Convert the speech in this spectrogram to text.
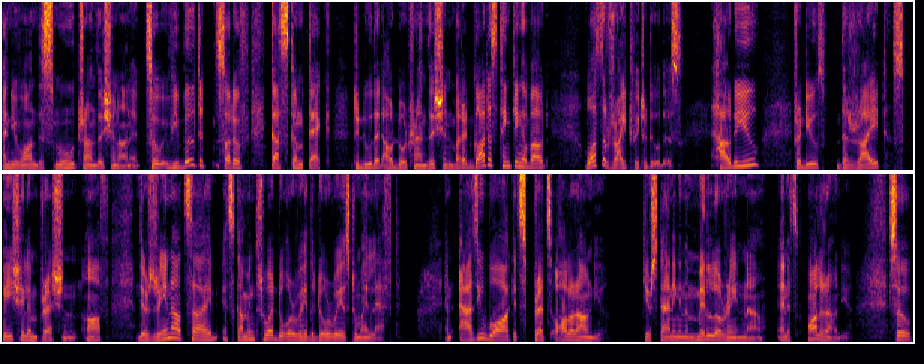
And you want the smooth transition on it. So we built a sort of custom tech to do that outdoor transition, but it got us thinking about what's the right way to do this? How do you produce the right spatial impression of there's rain outside, it's coming through a doorway, the doorway is to my left. And as you walk, it spreads all around you. You're standing in the middle of rain now, and it's all around you. So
